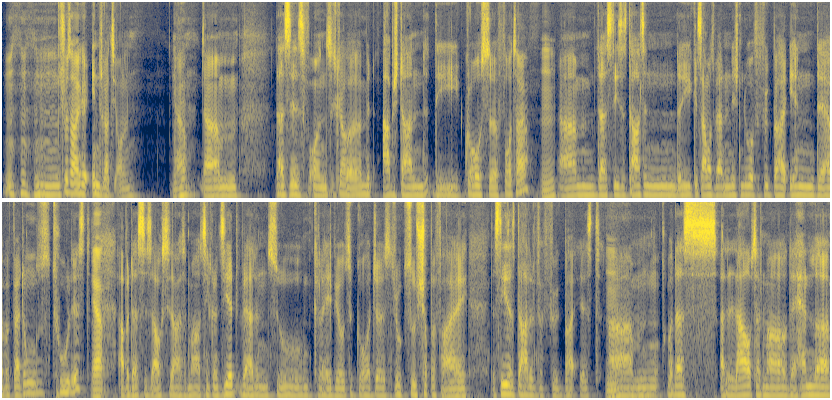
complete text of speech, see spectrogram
Ich würde sagen, Integration. Ja. Mhm. Ähm, das ist für uns, ich glaube, mit Abstand die große Vorteil, mhm. ähm, dass diese Daten, die gesammelt werden, nicht nur verfügbar in der Bewertungstool ist, ja. aber dass es auch also mal synchronisiert werden zu Klaviyo, zu Gorgeous, zu Shopify, dass diese Daten verfügbar ist. Mhm. Ähm, aber das erlaubt, sag mal, der Händler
